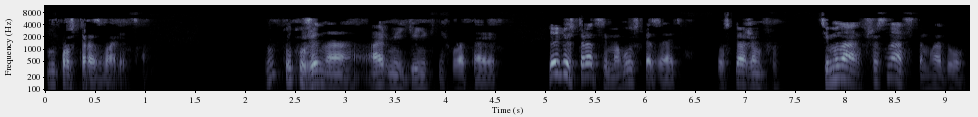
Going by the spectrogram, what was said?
Он просто развалится. Ну, тут уже на армии денег не хватает. Для иллюстрации могу сказать, что, скажем, в 2016 году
